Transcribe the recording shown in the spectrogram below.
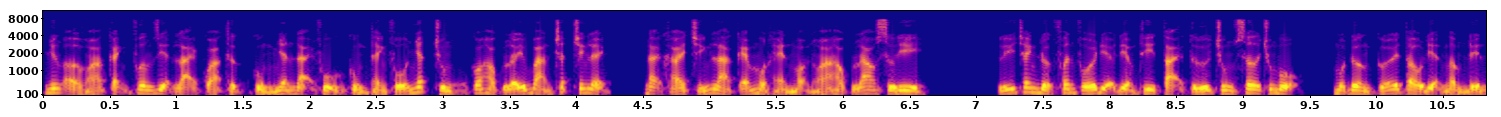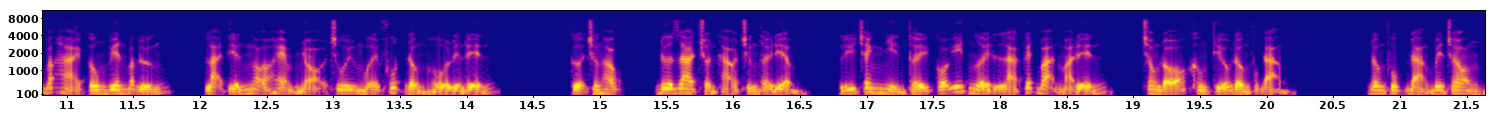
nhưng ở hóa cạnh phương diện lại quả thực cùng nhân đại phụ cùng thành phố nhất chúng có học lấy bản chất chính lệnh đại khái chính là kém một hèn mọn hóa học lao sư đi. Lý tranh được phân phối địa điểm thi tại tứ trung sơ trung bộ, một đường cưỡi tàu điện ngầm đến bắc hải công viên bắc đứng, lại tiến ngõ hẻm nhỏ chui mười phút đồng hồ liền đến. Cửa trường học đưa ra chuẩn khảo chứng thời điểm, lý tranh nhìn thấy có ít người là kết bạn mà đến, trong đó không thiếu đồng phục đảng. Đồng phục đảng bên trong,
